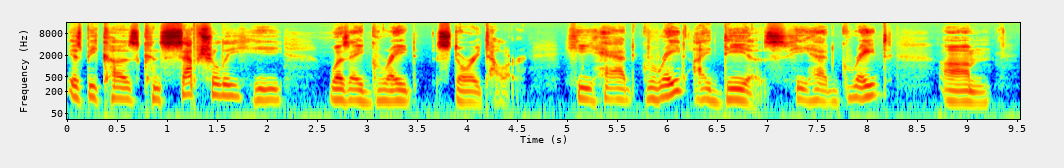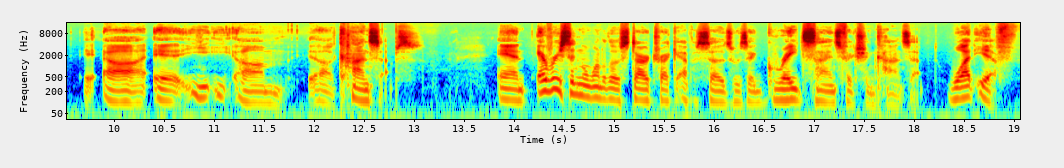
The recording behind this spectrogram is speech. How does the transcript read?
is because conceptually he was a great storyteller. He had great ideas. He had great um, uh, um, uh, concepts. And every single one of those Star Trek episodes was a great science fiction concept. What if,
